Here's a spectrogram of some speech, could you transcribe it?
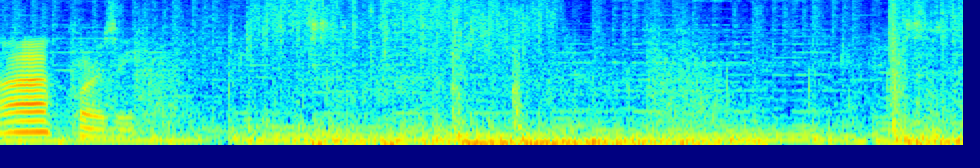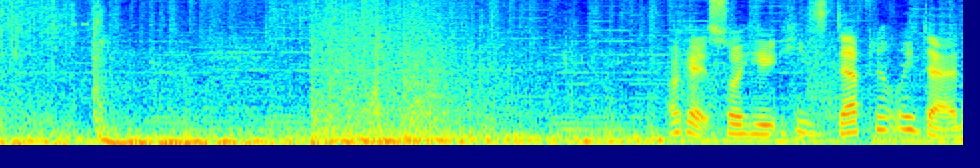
Uh, where is he? Okay, so he he's definitely dead.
